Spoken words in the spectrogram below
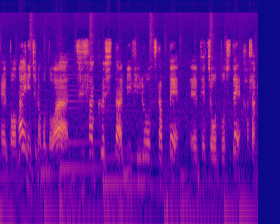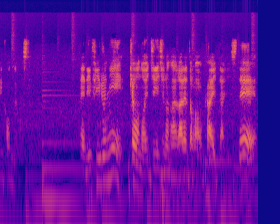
え、ー、と、毎日のことは自作したリフィルを使って、えー、手帳として挟み込んでました。でリフィルに今日の一日の流れとかを書いたりして、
